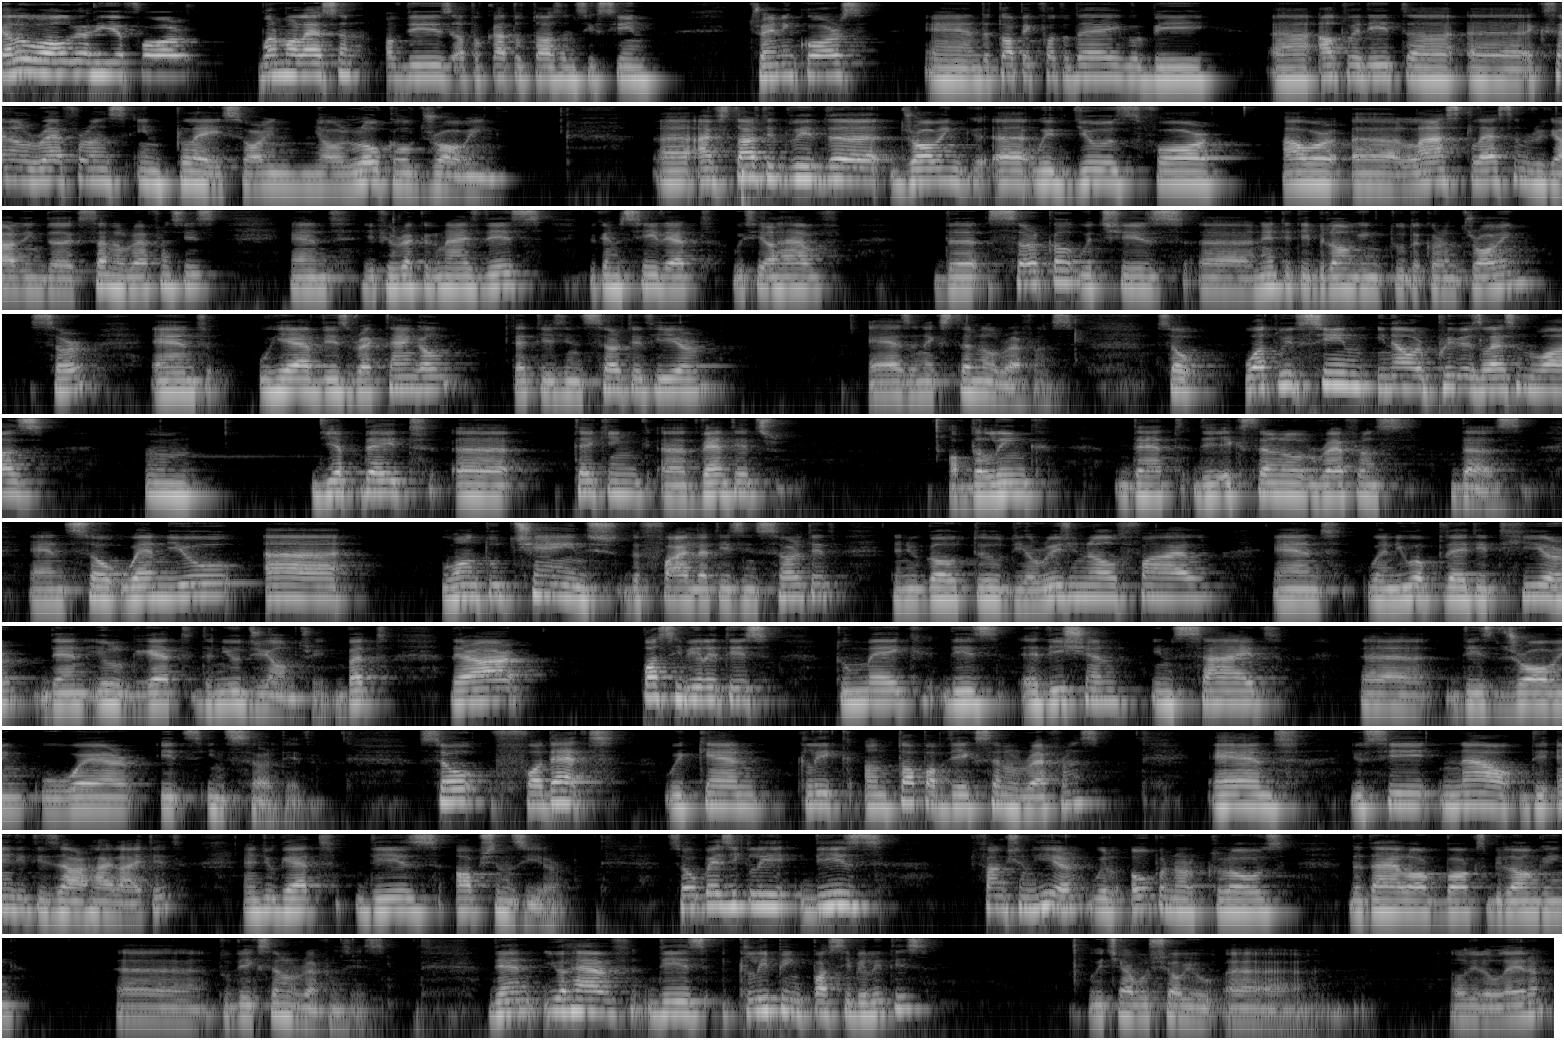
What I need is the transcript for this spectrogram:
Hello all, we're here for one more lesson of this AutoCAD 2016 training course and the topic for today will be uh, how to edit uh, uh, external reference in place or in your local drawing. Uh, I've started with the drawing uh, we've used for our uh, last lesson regarding the external references and if you recognize this you can see that we still have the circle which is uh, an entity belonging to the current drawing sir and we have this rectangle that is inserted here as an external reference. So what we've seen in our previous lesson was um, the update uh, taking advantage of the link that the external reference does and so when you uh, want to change the file that is inserted then you go to the original file and when you update it here then you'll get the new geometry. But there are possibilities to make this addition inside uh, this drawing where it's inserted. So for that we can click on top of the external reference and you see now the entities are highlighted and you get these options here. So basically this function here will open or close the dialog box belonging uh, to the external references. Then you have these clipping possibilities which I will show you uh, a little later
